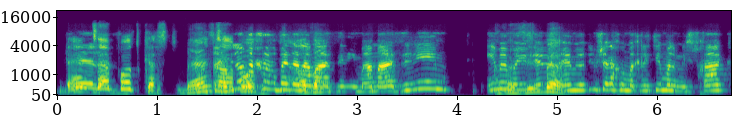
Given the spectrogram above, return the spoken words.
באמצע. הפודקאסט. באמצע אני לא הפודקאסט, מחרבן על המאזינים. המאזינים, אם הם, זילבר. הם, הם יודעים שאנחנו מקליטים על משחק,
